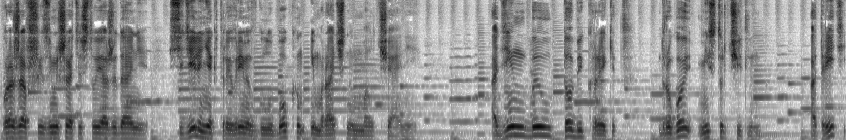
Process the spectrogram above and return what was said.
выражавшие замешательство и ожидание, сидели некоторое время в глубоком и мрачном молчании. Один был Тоби Крекет, другой – мистер Читлинг, а третий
